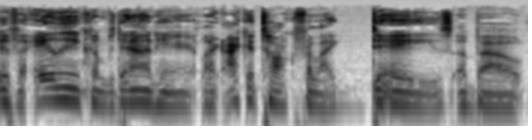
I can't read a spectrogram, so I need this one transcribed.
if an alien comes down here, like I could talk for like days about.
